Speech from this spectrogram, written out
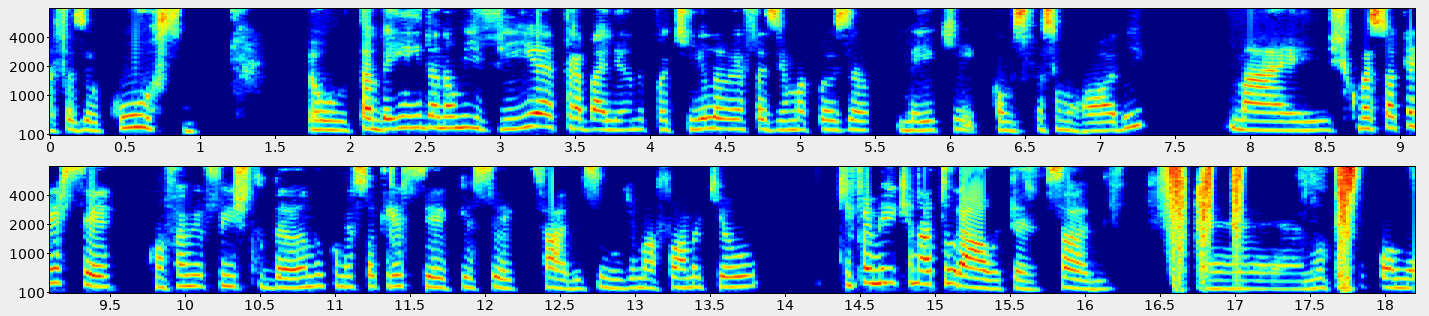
a fazer o curso, eu também ainda não me via trabalhando com aquilo, eu ia fazer uma coisa meio que como se fosse um hobby, mas começou a crescer. Conforme eu fui estudando, começou a crescer, crescer, sabe? Assim, de uma forma que eu que foi meio que natural até, sabe? É, não teve como,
